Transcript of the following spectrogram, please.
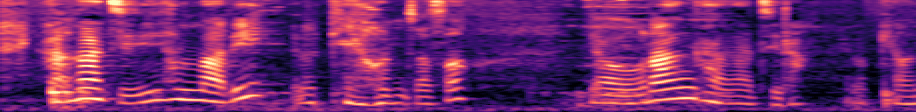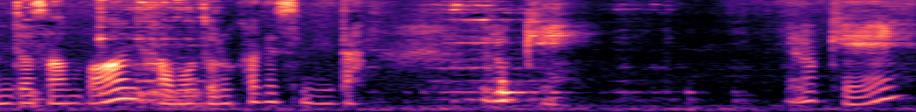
강아지 한 마리 이렇게 얹어서 여우랑 강아지랑 이렇게 얹어서 한번 가보도록 하겠습니다. 이렇게. 이렇게.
